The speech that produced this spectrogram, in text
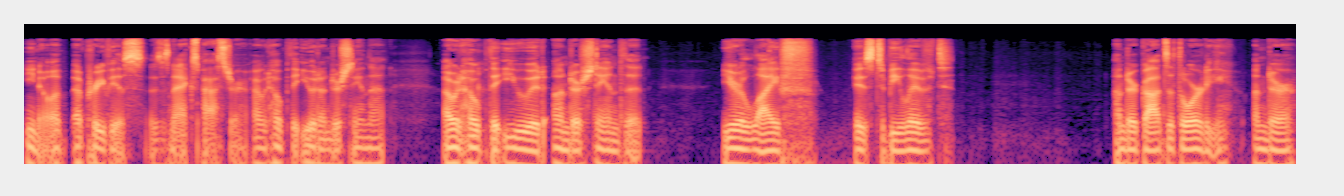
you know, a, a previous as an ex pastor, I would hope that you would understand that. I would hope that you would understand that your life is to be lived under God's authority, under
